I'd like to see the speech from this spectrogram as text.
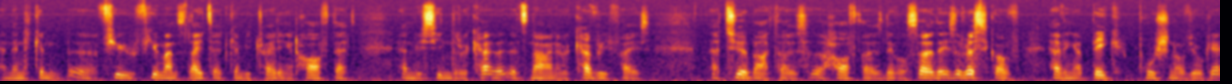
and then it can a uh, few few months later it can be trading at half that, and we've seen the it's now in a recovery phase to about those uh, half those levels. So there's a risk of having a big portion of your ga-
